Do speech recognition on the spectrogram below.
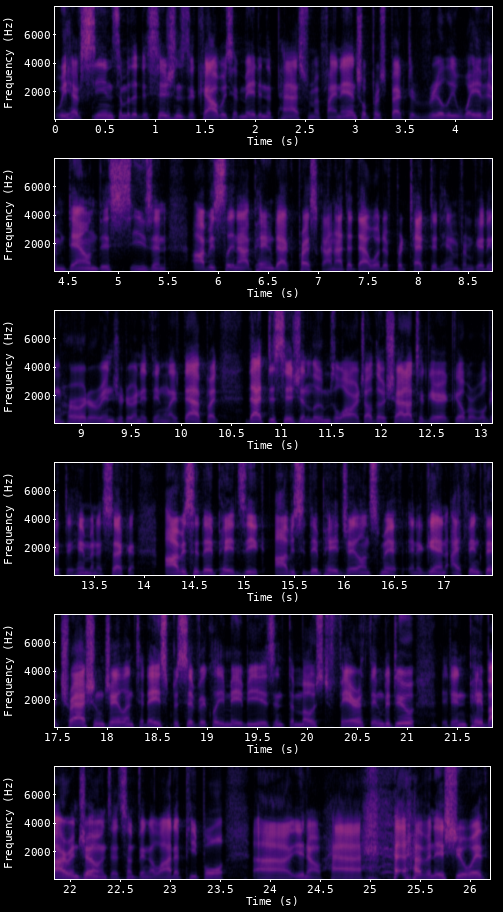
we have seen some of the decisions the cowboys have made in the past from a financial perspective really weigh them down this season. Obviously not paying dak prescott not that that would have protected him from getting hurt or injured or anything like that, but that decision looms large. Although, shout out to Garrett Gilbert. We'll get to him in a second. Obviously, they paid Zeke. Obviously, they paid Jaylon Smith. And again, I think that trashing Jaylon today specifically maybe isn't the most fair thing to do. They didn't pay Byron Jones. That's something a lot of people, uh, you know, have, have an issue with.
